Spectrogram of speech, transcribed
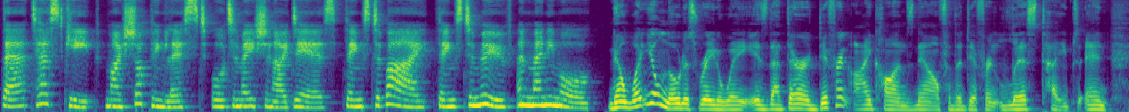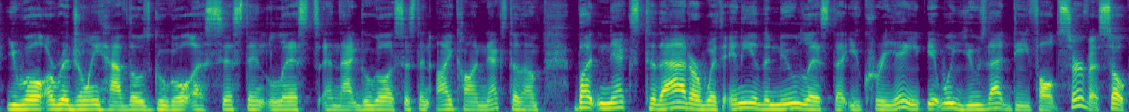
There, test keep, my shopping list, automation ideas, things to buy, things to move, and many more. Now what you'll notice right away is that there are different icons now for the different list types and you will originally have those Google Assistant lists and that Google Assistant icon next to them. But next to that or with any of the new lists that you create, it will use that default service. So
